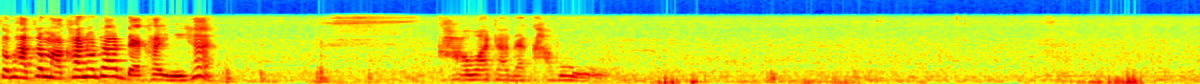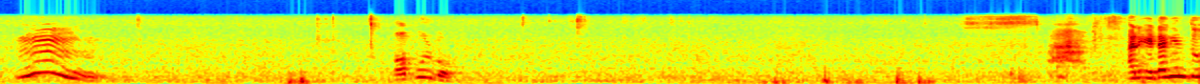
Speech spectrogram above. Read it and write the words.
তো ভাতটা মাখানোটা আর দেখাইনি হ্যাঁ? খাওয়াটা দেখাবো। অপূর্ব। আর এটা কিন্তু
